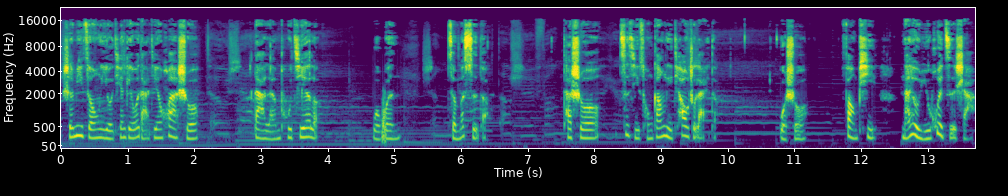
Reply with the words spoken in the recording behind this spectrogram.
神秘总有天给我打电话说，大蓝扑街了。我问，怎么死的？他说自己从缸里跳出来的。我说，放屁，哪有鱼会自杀？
